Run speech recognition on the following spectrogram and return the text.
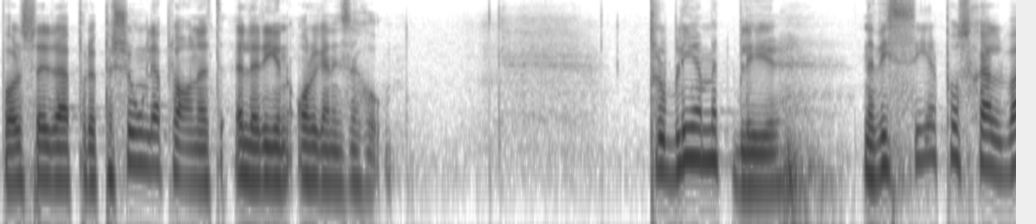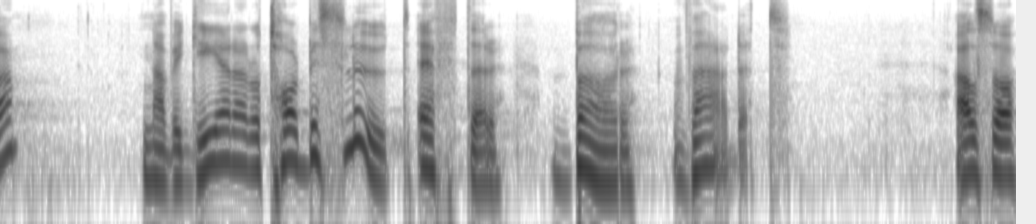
Vare sig det är på det personliga planet eller i en organisation. Problemet blir när vi ser på oss själva, navigerar och tar beslut efter bör-värdet. Alltså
